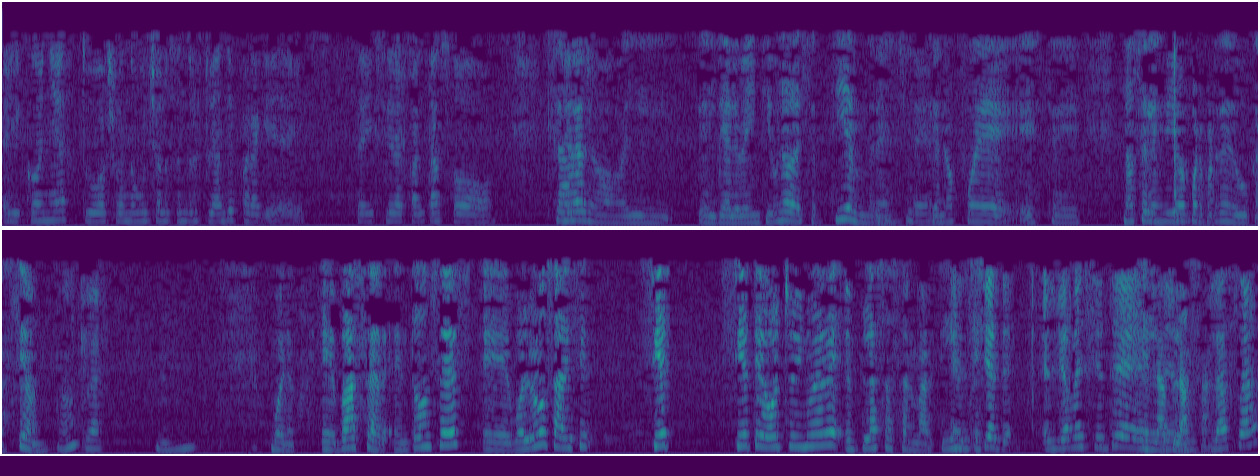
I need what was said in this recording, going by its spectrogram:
El ICOña estuvo ayudando mucho a los centros estudiantes para que se hiciera el faltazo. Claro, el, el del 21 de septiembre, que no fue, este, no se les dio por parte de educación, ¿no? Claro. Bueno, eh, va a ser entonces, eh, volvemos a decir, 7, 8 y 9 en Plaza San Martín. El 7, el viernes 7 en la plaza. plaza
